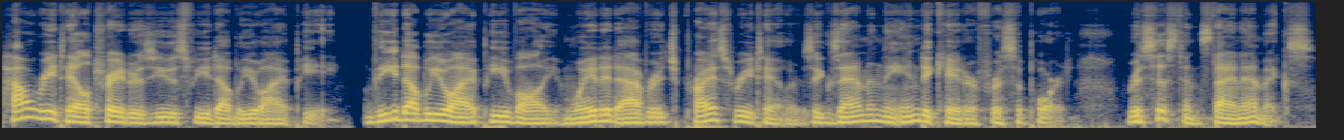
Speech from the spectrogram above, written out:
How retail traders use VWIP. VWIP volume weighted average price retailers examine the indicator for support, resistance dynamics.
